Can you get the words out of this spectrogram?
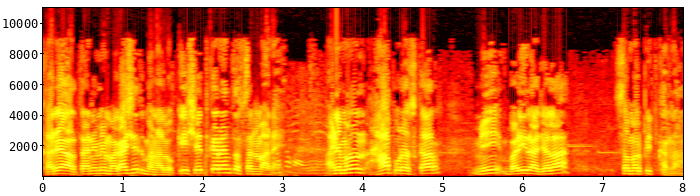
खऱ्या अर्थाने मी मगाशीच म्हणालो की शेतकऱ्यांचा सन्मान आहे. आणि म्हणून हा पुरस्कार मी बळीराजाला समर्पित करणार.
